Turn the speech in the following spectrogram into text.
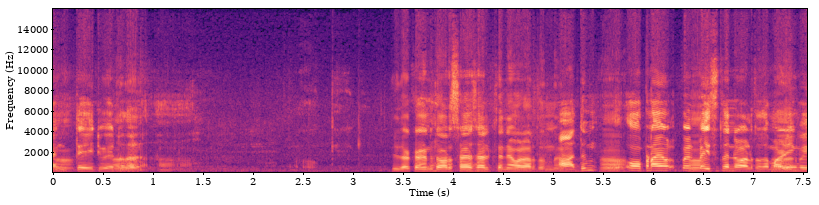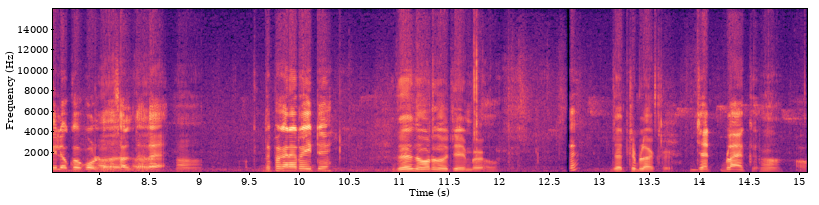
ലെങ്ത് ആയിട്ട് വരുന്നതാണ്. ഇതൊക്കെ അങ്ങനെ തുറസായ സ്ഥലത്ത് തന്നെ വളർത്തുന്നത് അതും ഓപ്പൺ ആയ പ്ലേസിൽ തന്നെ വളർത്തുന്നത്. മഴയും വെയിലും ഒക്കെ കൊള്ളുന്ന സ്ഥലത്ത് അല്ലേ? ഇതിപ്പോ എങ്ങനെ റേറ്റ് ഇത് നൂറ് നൂറ്റി അമ്പത് ജെറ്റ് ബ്ലാക്ക് ജെറ്റ് ബ്ലാക്ക് ഓ.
